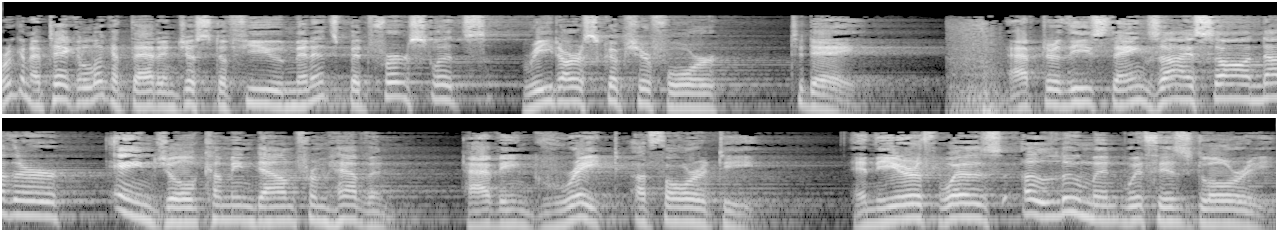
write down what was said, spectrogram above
We're going to take a look at that in just a few minutes, but first let's read our scripture for today. After these things, I saw another angel coming down from heaven, having great authority, and the earth was illumined with his glory.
